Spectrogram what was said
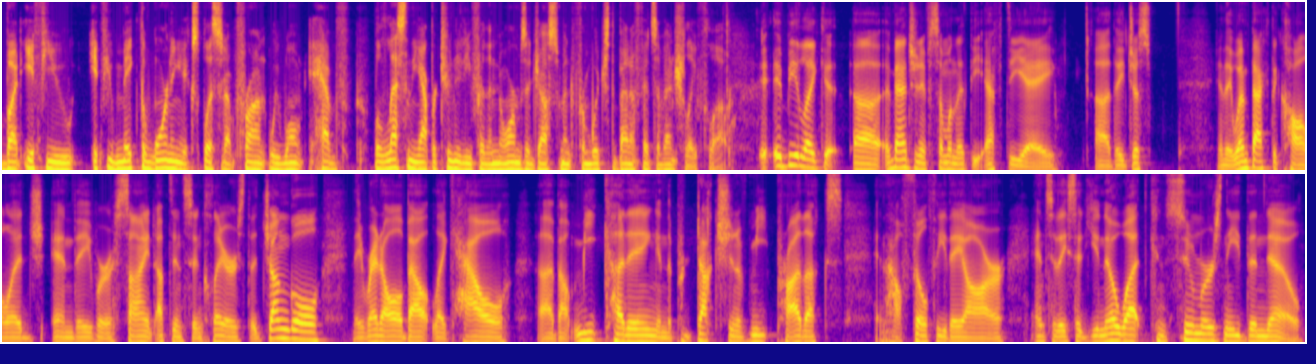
but if you if you make the warning explicit up front, we won't have we'll lessen the opportunity for the norms adjustment from which the benefits eventually flow. It'd be like uh, imagine if someone at the FDA uh, they just and they went back to college and they were assigned Upton Sinclair's The Jungle. They read all about like how uh, about meat cutting and the production of meat products and how filthy they are. And so they said, you know what, consumers need to know.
